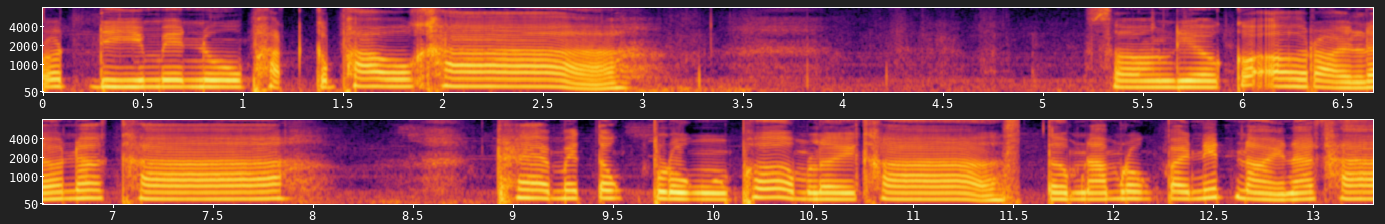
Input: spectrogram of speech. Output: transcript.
รสดีเมนูผัดกะเพราค่ะ ซองเดียวก็อร่อยแล้วนะคะ แทบไม่ต้องปรุงเพิ่มเลยค่ะ เติมน้ำลงไปนิดหน่อยนะคะ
